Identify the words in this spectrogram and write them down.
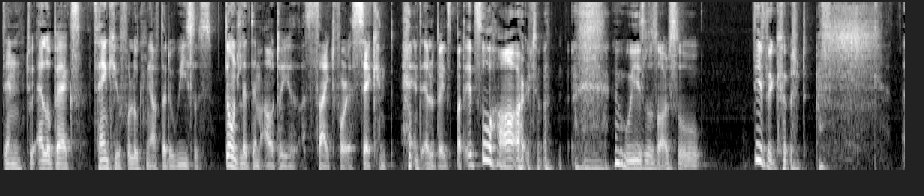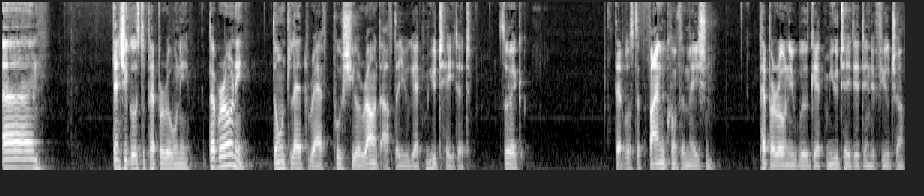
Then to Alopex, thank you for looking after the weasels. Don't let them out of your sight for a second. And Alopex, but it's so hard. weasels are so difficult. Uh, then she goes to Pepperoni. Pepperoni, don't let Raf push you around after you get mutated. So like, that was the final confirmation. Pepperoni will get mutated in the future.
